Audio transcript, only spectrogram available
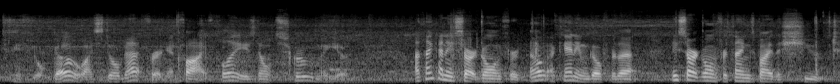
If you'll go, I still got friggin' five plays. Don't screw me. You. I think I need to start going for... Oh, I can't even go for that. I need to start going for things by the chute.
